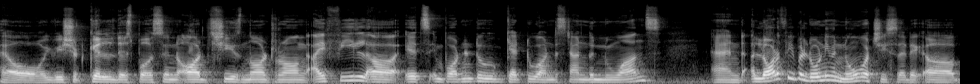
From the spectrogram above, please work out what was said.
oh we should kill this person or she is not wrong. I feel uh, it's important to get to understand the nuance, and a lot of people don't even know what she said. Uh,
